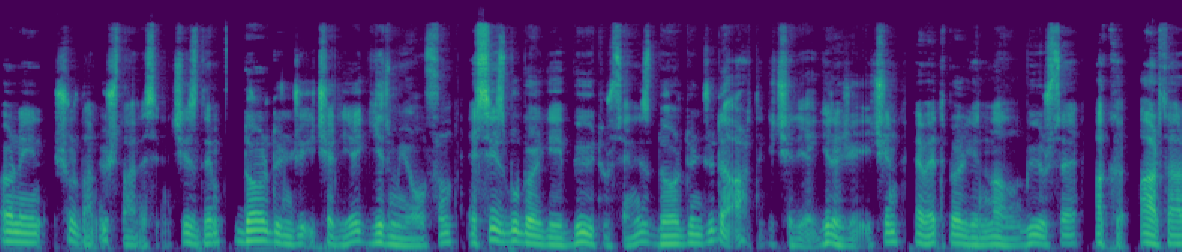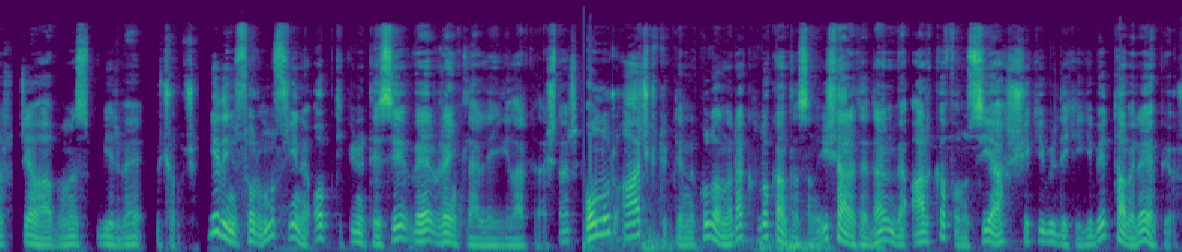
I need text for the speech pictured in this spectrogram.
Örneğin şuradan 3 tanesini çizdim. Dördüncü içeriye girmiyor olsun. E siz bu bölgeyi büyütürseniz dördüncü de artık içeriye gireceği için evet bölgenin alanı büyürse akı artar. Cevabımız 1 ve 3 olacak. Yedinci sorumuz yine optik ünitesi ve renklerle ilgili arkadaşlar. Onur ağaç kütüklerini kullanarak lokantasını işaret eden ve arka fonu siyah şekil 1'deki gibi tabela yapıyor.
